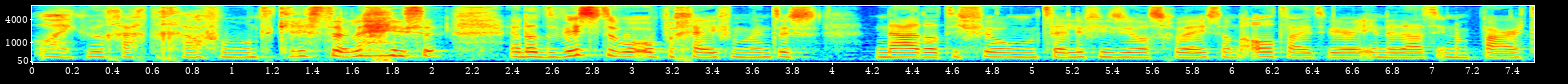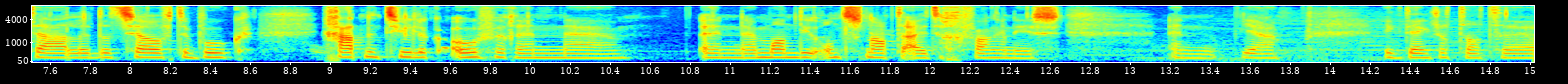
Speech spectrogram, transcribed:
Oh, ik wil graag de Graaf van Monte Cristo lezen. En dat wisten we op een gegeven moment. Dus nadat die film op televisie was geweest, dan altijd weer inderdaad in een paar talen datzelfde boek. Gaat natuurlijk over een, eh, een eh, man die ontsnapt uit de gevangenis. En ja, ik denk dat dat eh,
